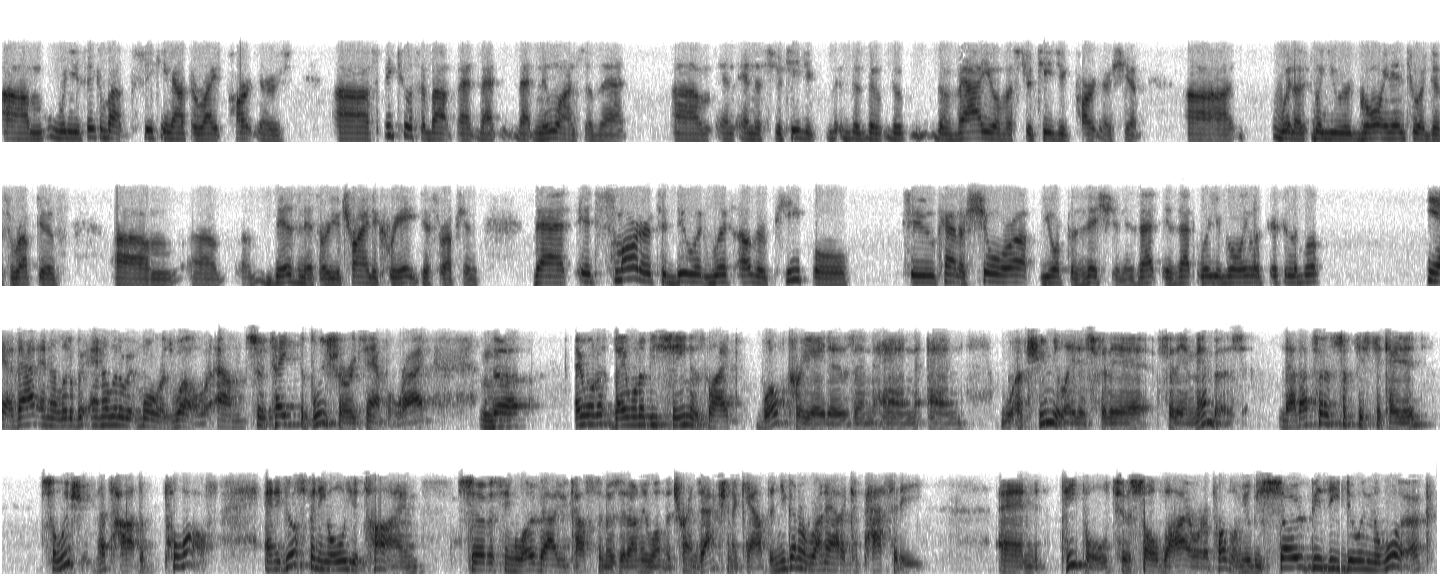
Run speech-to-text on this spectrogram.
um, when you think about seeking out the right partners, uh, speak to us about that that that nuance of that um, and and the strategic the, the the the value of a strategic partnership uh, when a, when you are going into a disruptive um, uh, business or you're trying to create disruption that it's smarter to do it with other people to kind of shore up your position. Is that is that where you're going with this in the book? Yeah, that and a little bit and a little bit more as well. Um, so take the Blue Shore example, right? Mm-hmm. The they want to they want to be seen as like wealth creators and and and accumulators for their for their members. Now that's a sophisticated solution. That's hard to pull off. And if you're spending all your time servicing low value customers that only want the transaction account, then you're going to run out of capacity and people to solve the higher order problem. You'll be so busy doing the work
